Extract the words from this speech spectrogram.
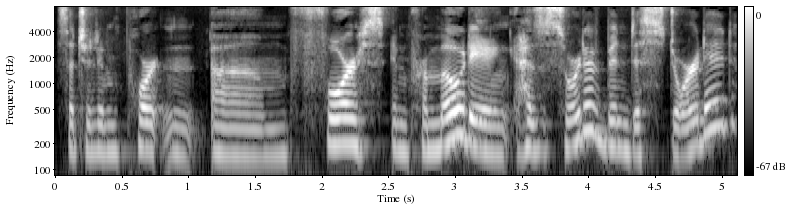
such an important um, force in promoting has sort of been distorted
